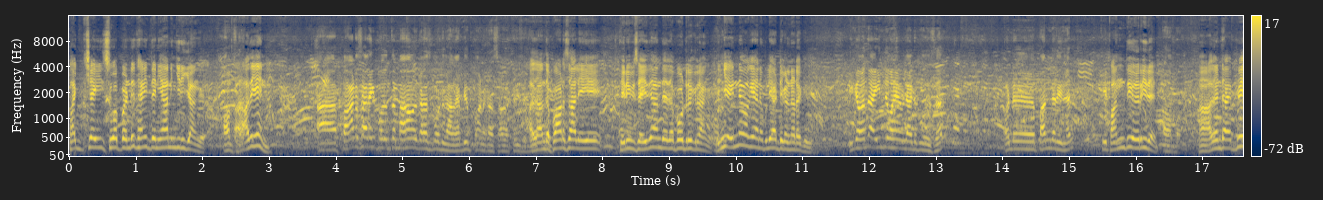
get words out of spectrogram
பச்சை சிவப்பண்டு தனித்தனியாக நிற்காங்க அது ஏன்? பாடசாலைக்கு பொருத்தமாக ஒரு கிளாஸ் போட்டுருக்காங்க. எப்படி அது அந்த பாடசாலையை தெரிவு செய்து அந்த இதை போட்டிருக்கிறாங்க. இங்கே என்ன வகையான விளையாட்டுகள் நடக்குது? இங்கே வந்து ஐந்து வகை விளையாட்டு போகுது சார் ஒன்று பந்தறிதல் பந்து எறிதல். ஆமாம் அதெண்டா எப்படி?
